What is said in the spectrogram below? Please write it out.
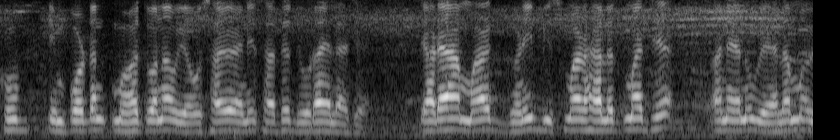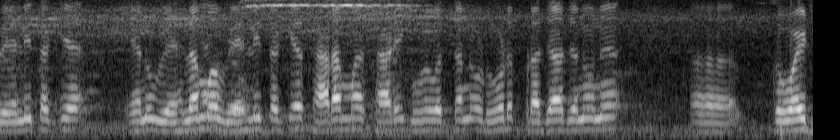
ખૂબ ઇમ્પોર્ટન્ટ મહત્ત્વના વ્યવસાયો એની સાથે જોડાયેલા છે. ત્યારે આ માર્ગ ઘણી બિસ્માર હાલતમાં છે અને એનું વહેલામાં વહેલી તકે એનું વહેલામાં વહેલી તકે સારામાં સારી ગુણવત્તાનો રોડ પ્રજાજનોને પ્રોવાઈડ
